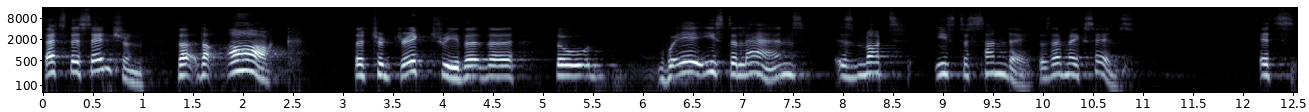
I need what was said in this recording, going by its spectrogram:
That's the ascension the, the arc, the trajectory, the, the, the, where Easter lands is not Easter Sunday. Does that make sense? It's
